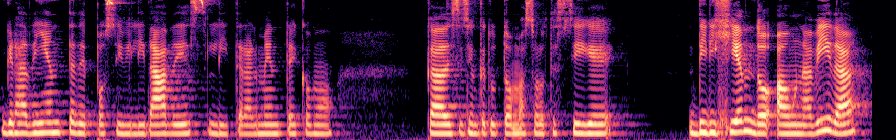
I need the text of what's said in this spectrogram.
gradiente de posibilidades, literalmente como cada decisión que tú tomas solo te sigue dirigiendo a una vida,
